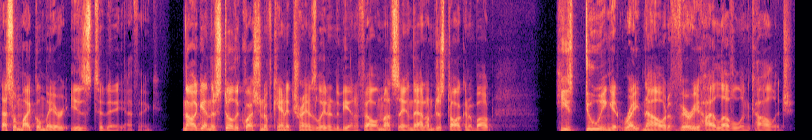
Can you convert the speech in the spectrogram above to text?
That's what Michael Mayer is today. I think. Now, again, there's still the question of can it translate into the NFL. I'm not saying that. I'm just talking about he's doing it right now at a very high level in college.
